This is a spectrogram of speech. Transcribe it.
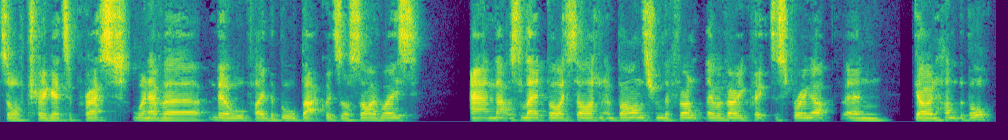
sort of trigger to press whenever Millwall played the ball backwards or sideways. And that was led by Sargent and Barnes from the front. They were very quick to spring up and go and hunt the ball.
